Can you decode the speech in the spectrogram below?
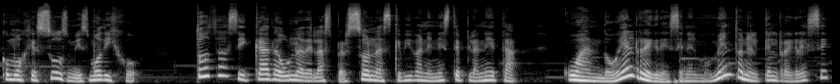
Como Jesús mismo dijo, todas y cada una de las personas que vivan en este planeta, cuando Él regrese, en el momento en el que Él regrese,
